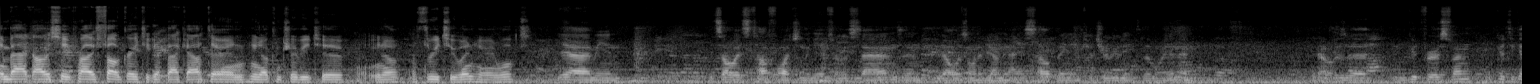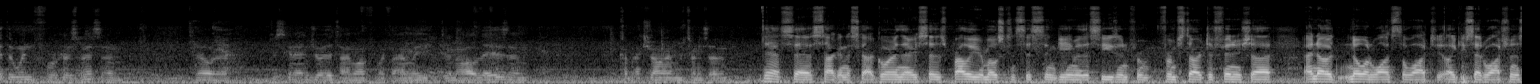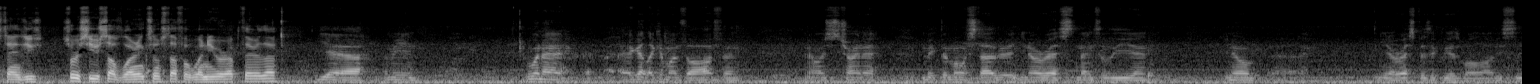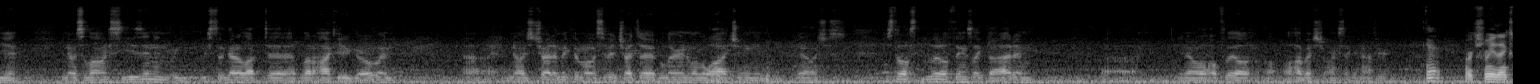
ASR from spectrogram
Came back, obviously, it probably felt great to get back out there and you know contribute to you know a three-two win here in Wilkes. Yeah, I mean, it's always tough watching the games from the stands, and you always want to be on the ice helping and contributing to the win. And you know, it was a good first one. Good to get the win before Christmas, and you know, uh, just gonna enjoy the time off with my family during the holidays and come back strong on 27. Yes, I was talking to Scott Gordon there. He says probably your most consistent game of the season from, from start to finish. Uh, I know no one wants to watch it, like you said, watch from the stands. You sort of see yourself learning some stuff of when you were up there, though. Yeah, I mean, when I I got like a month off, and you know, I was just trying to make the most out of it. You know, rest mentally, and you know, uh, you know, rest physically as well, obviously. And you know, it's a long season, and we, we still got a lot to, a lot of hockey to go, and uh, you know, I just try to make the most of it, try to learn while watching, and you know, it's just just little, little things like that, and uh, you know, hopefully I'll, I'll have a strong second half here. All right, works for me. Thanks.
